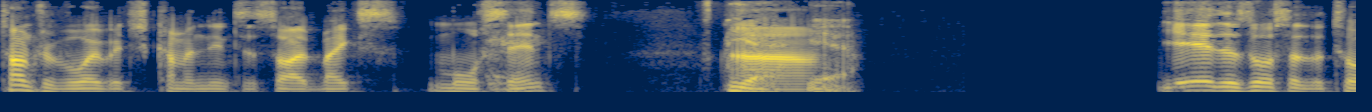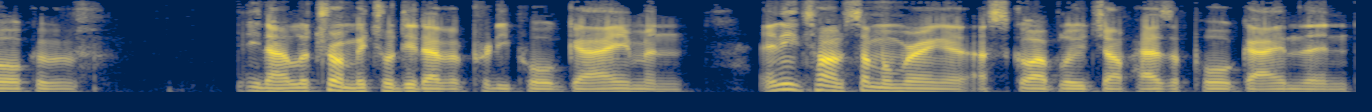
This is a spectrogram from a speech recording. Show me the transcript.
Tom Trbojevic coming into the side makes more sense. Yeah, Um, yeah, Yeah, there's also the talk of, you know, Latrell Mitchell did have a pretty poor game, and anytime someone wearing a, a sky blue jump has a poor game, then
